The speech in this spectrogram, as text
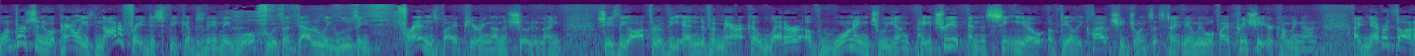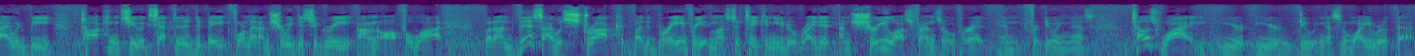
One person who apparently is not afraid to speak up is Naomi Wolf, who is undoubtedly losing friends by appearing on the show tonight. She's the author of The End of America, Letter of Warning to a Young Patriot, and the CEO of DailyClout. She joins us tonight. Naomi Wolf, I appreciate your coming on. I never thought I would be talking to you except in a debate format. I'm sure we disagree on an awful lot. But on this, I was struck by the bravery it must have taken you to write it. I'm sure you lost friends over it and for doing this. Tell us why you're, you're doing this and why you wrote that.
